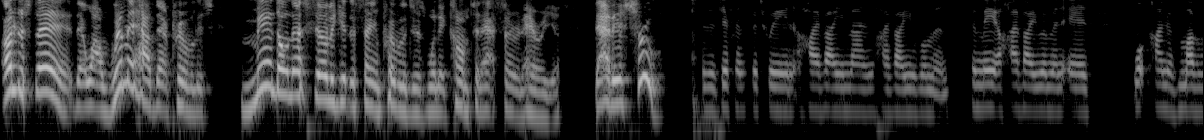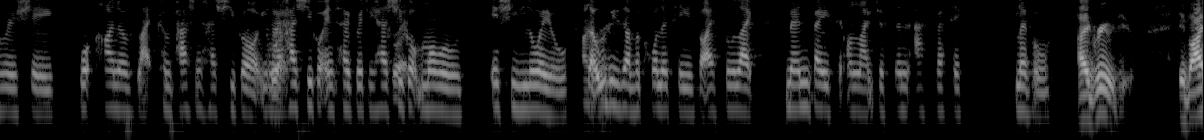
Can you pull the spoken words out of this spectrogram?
understand that while women have that privilege, men don't necessarily get the same privileges when it comes to that certain area. That is true. there's a difference between a high value man and a high value woman. For me, a high value woman is what kind of mother is she? What kind of like compassion has she got? You know, Correct. has she got integrity? Has Correct. she got morals? Is she loyal? I Like all these other qualities. But I feel like men base it on like just an aesthetic level. I agree with you. If I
